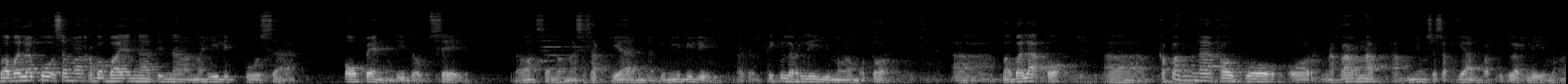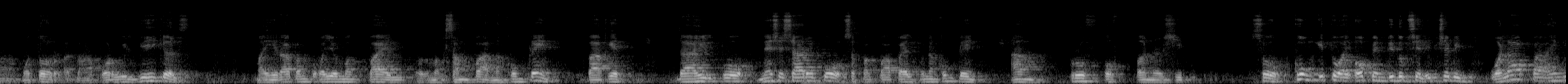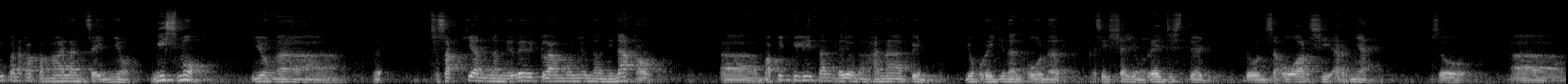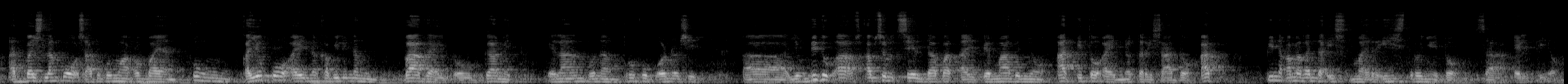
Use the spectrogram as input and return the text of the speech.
babala po sa mga kababayan natin na mahilig po sa open deed of sale no? Sa mga sasakyan na binibili particularly yung mga motor. Ah, babala po. Ah, kapag nanakaw po or nakarnap ang inyong sasakyan particularly yung mga motor at mga four wheel vehicles mahirapan po kayo mag-file or magsampa ng complaint. Bakit? Dahil po necessary po sa pagpapile po ng complaint ang proof of ownership So, kung ito ay open deed of sale, ibig sabihin, wala pa, hindi pa nakapangalan sa inyo mismo yung ah, sasakyan na nirereklamo nyo na ninakaw, ah, mapipilitan kayo na hanapin yung original owner kasi siya yung registered doon sa ORCR niya. So, ah, advice lang po sa ating mga kabayan, kung kayo po ay nakabili ng bagay o gamit, kailangan po ng proof of ownership. Ah, yung deed of absolute sale dapat ay pirmado nyo at ito ay notarisado. At pinakamaganda is ma-rehistro nyo ito sa LTO.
